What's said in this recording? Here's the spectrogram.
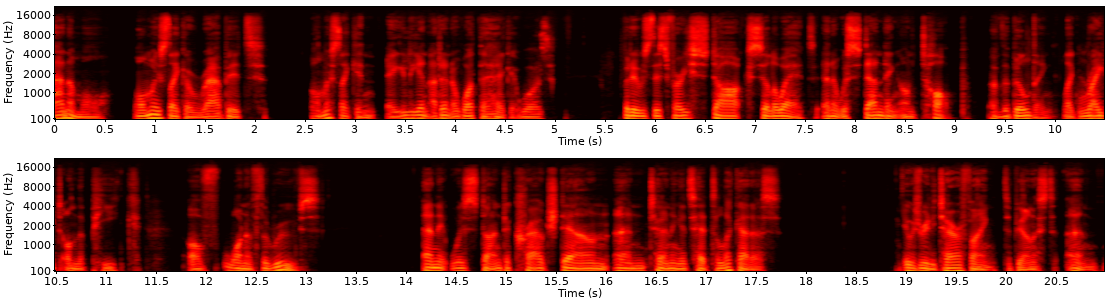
animal almost like a rabbit, almost like an alien. I don't know what the heck it was, but it was this very stark silhouette and it was standing on top of the building, like right on the peak of one of the roofs. And it was starting to crouch down and turning its head to look at us. It was really terrifying, to be honest. And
